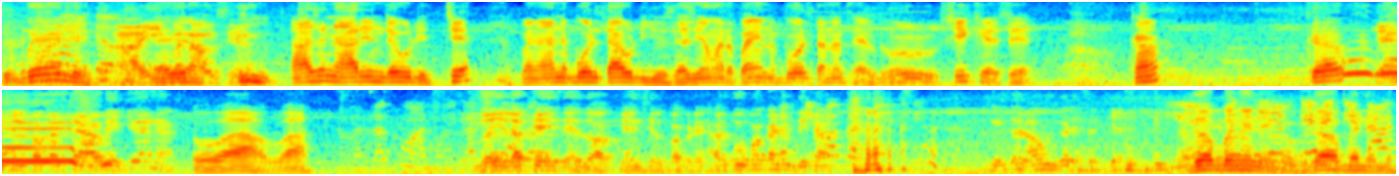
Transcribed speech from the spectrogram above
બેલે આ છે ને આર્યન જેવું જ છે પણ આને બોલતા આવડી ગયું છે. હજી અમારા ભાઈને બોલતા નથી આવડ્યું શીખે છે. કા? કા પેન્સિલ પકડતા આવડી ગયો ને? વાહ વાહ. જો ઈ લખે તે જો પેન્સિલ પકડે. હરખું પકડી દીધા ગીટર રાઉન્ડ કરે છે. અત્યારે. જો બને નહીં, જો બને નહીં.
